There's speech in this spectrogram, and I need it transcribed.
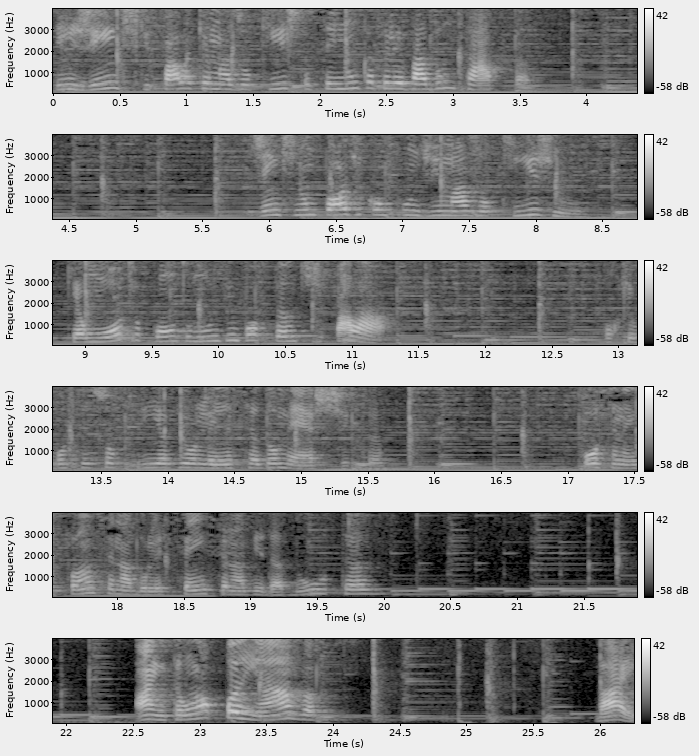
Tem gente que fala que é masoquista sem nunca ter levado um tapa. Gente, não pode confundir masoquismo, que é um outro ponto muito importante de falar, porque você sofria violência doméstica, fosse na infância, na adolescência, na vida adulta. Ah, então eu apanhava, vai,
